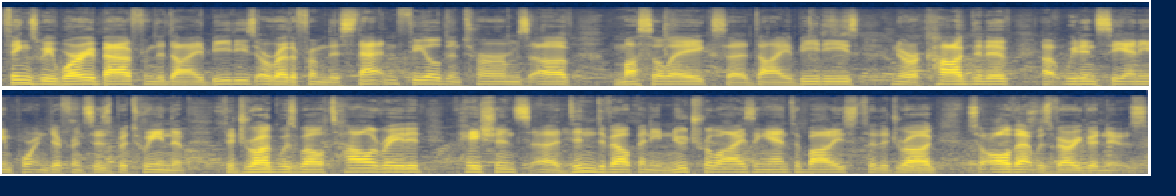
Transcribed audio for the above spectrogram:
things we worry about from the diabetes, or rather from the statin field in terms of muscle aches, uh, diabetes, neurocognitive, uh, we didn't see any important differences between them. The drug was well tolerated. Patients uh, didn't develop any neutralizing antibodies to the drug, so all that was very good news.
